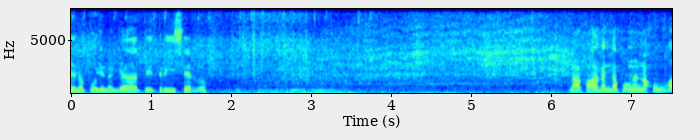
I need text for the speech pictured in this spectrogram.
Ayun na po yung nag-t-tracer oh. Napakaganda po na nakuha.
